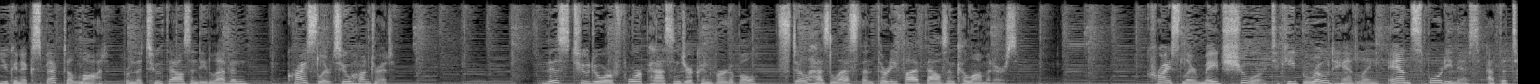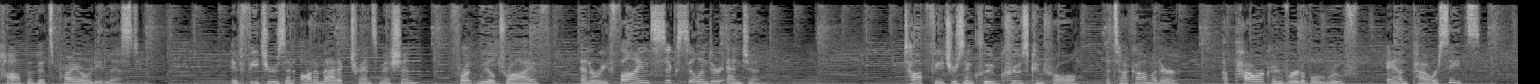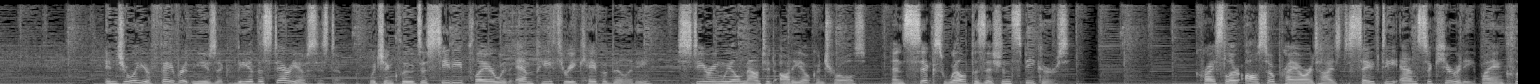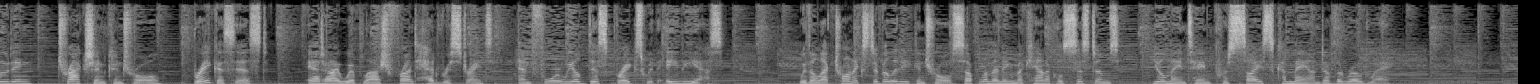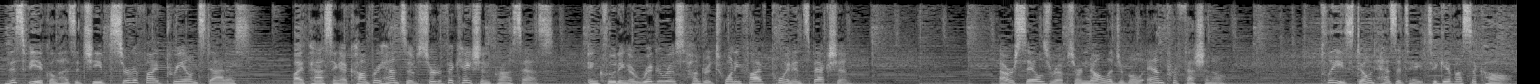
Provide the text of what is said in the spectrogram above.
You can expect a lot from the 2011 Chrysler 200. This two-door, four-passenger convertible still has less than 35,000 kilometers. Chrysler made sure to keep road handling and sportiness at the top of its priority list. It features an automatic transmission, front-wheel drive, and a refined six-cylinder engine. Top features include cruise control, a tachometer, a power convertible roof, and power seats. Enjoy your favorite music via the stereo system, which includes a CD player with MP3 capability, steering wheel mounted audio controls, and six well-positioned speakers. Chrysler also prioritized safety and security by including traction control, brake assist, anti-whiplash front head restraints, and four-wheel disc brakes with ABS. With electronic stability control supplementing mechanical systems, you'll maintain precise command of the roadway. This vehicle has achieved certified pre-owned status by passing a comprehensive certification process, including a rigorous 125-point inspection. Our sales reps are knowledgeable and professional. Please don't hesitate to give us a call.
